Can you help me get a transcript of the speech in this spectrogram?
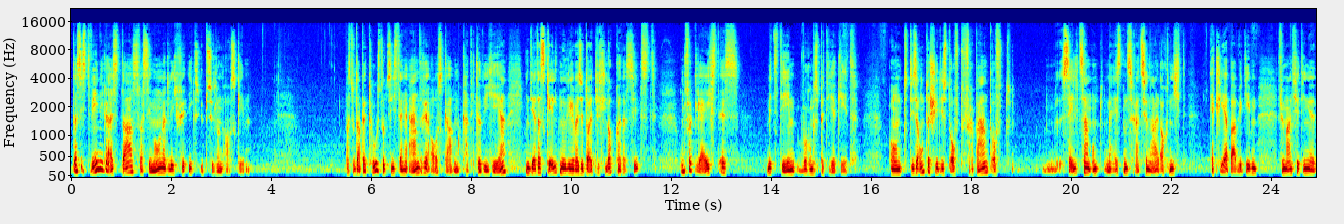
Das ist weniger als das, was Sie monatlich für XY ausgeben. Was du dabei tust, du ziehst eine andere Ausgabenkategorie her, in der das Geld möglicherweise deutlich lockerer sitzt und vergleichst es mit dem, worum es bei dir geht. Und dieser Unterschied ist oft verbannt, oft seltsam und meistens rational auch nicht erklärbar. Wir geben für manche Dinge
